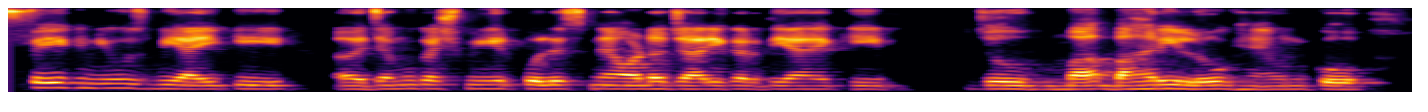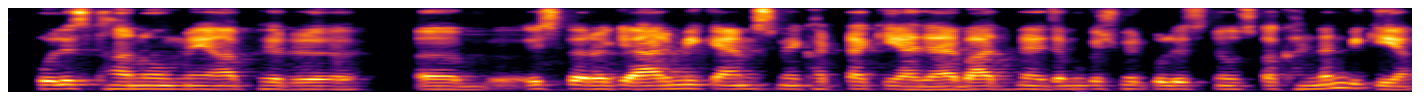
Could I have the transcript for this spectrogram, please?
फेक न्यूज़ भी आई कि जम्मू कश्मीर पुलिस ने ऑर्डर जारी कर दिया है कि जो बाहरी लोग हैं उनको पुलिस थानों में या फिर इस तरह के आर्मी कैंप्स में इकट्ठा किया जाए। बाद में जम्मू कश्मीर पुलिस ने उसका खंडन भी किया।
